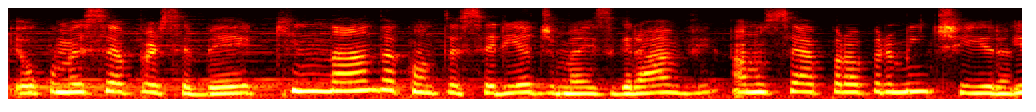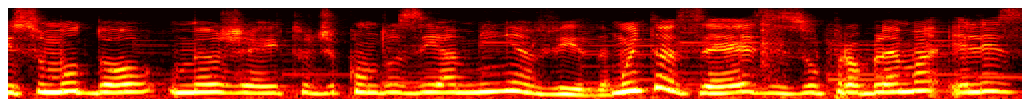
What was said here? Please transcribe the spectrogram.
eu comecei a perceber que nada aconteceria de mais grave a não ser a própria mentira. Isso mudou o meu jeito de conduzir a minha vida. Muitas vezes o problema eles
